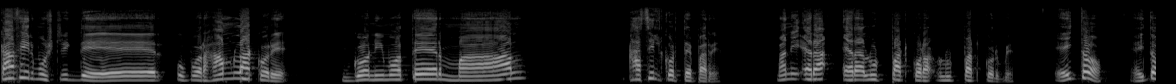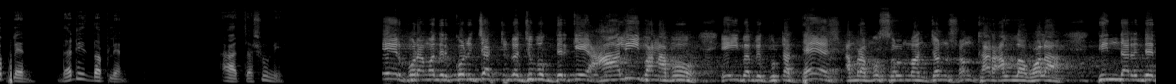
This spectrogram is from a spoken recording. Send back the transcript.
কাফির মুশরিকদের উপর হামলা করে গনিমতের মাল হাসিল করতে পারে। মানে এরা এরা লুটপাট করা, লুটপাট করবে। এই তো এই তো plan that is the plan আচ্ছা শুনি। এরপর আমাদের কলিচাট্টুকা যুবকদেরকে আলী বানাবো। এইভাবে গোটা দেশ, আমরা মুসলমান জনসংখ্যার আল্লাহ বলা দিনদারিদের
